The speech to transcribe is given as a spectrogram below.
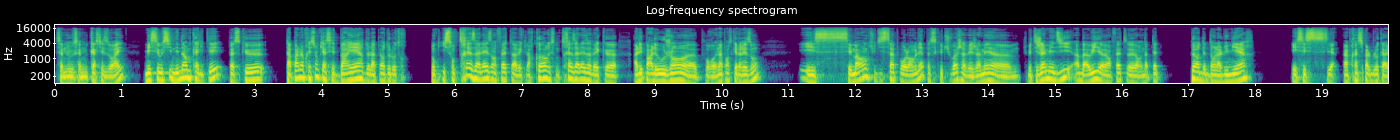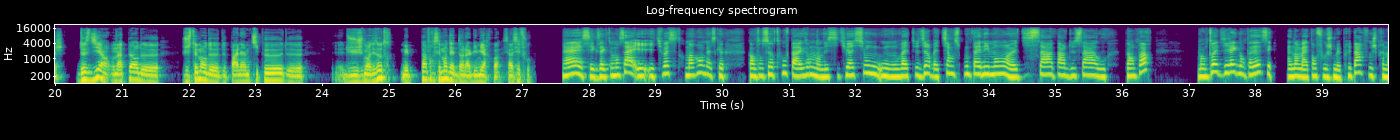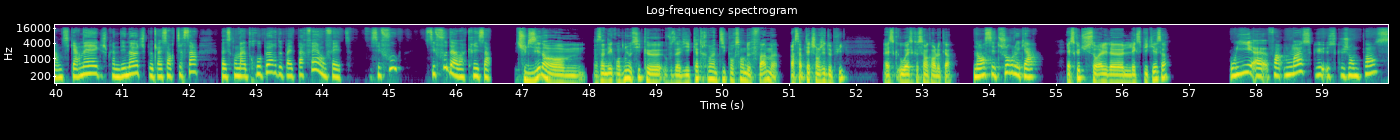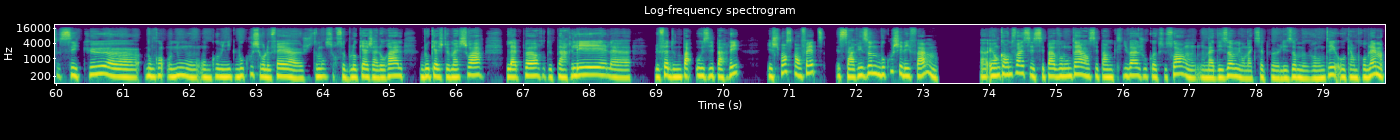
ça nous, ça nous casse les oreilles. Mais c'est aussi une énorme qualité parce que t'as pas l'impression qu'il y a cette barrière de la peur de l'autre. Donc ils sont très à l'aise en fait avec leur corps, ils sont très à l'aise avec euh, aller parler aux gens euh, pour n'importe quelle raison. Et c'est marrant que tu dises ça pour l'anglais parce que tu vois, j'avais jamais, euh, je m'étais jamais dit ah bah oui, en fait, on a peut-être peur d'être dans la lumière et c'est un principal blocage. De se dire, on a peur de justement de, de parler un petit peu de, du jugement des autres, mais pas forcément d'être dans la lumière quoi. C'est assez fou. Ouais, c'est exactement ça. Et, tu vois, c'est trop marrant parce que quand on se retrouve, par exemple, dans des situations où on va te dire, bah, tiens, spontanément, euh, dis ça, parle de ça, ou peu importe, ben, toi, direct dans ta tête, c'est Ah non, mais attends, faut que je me prépare, faut que je prenne un petit carnet, que je prenne des notes, je peux pas sortir ça parce qu'on a trop peur de pas être parfait, en fait. C'est fou. C'est fou d'avoir créé ça. Tu disais dans, dans un des contenus aussi que vous aviez 90% de femmes. Alors, ça a peut-être changé depuis. Est-ce que, ou est-ce que c'est encore le cas? Non, c'est toujours le cas. Est-ce que tu saurais l'expliquer, ça? Oui, euh, enfin moi ce que ce que j'en pense, c'est que euh, donc nous on, communique beaucoup sur le fait euh, justement sur ce blocage à l'oral, blocage de mâchoire, la peur de parler, le fait de ne pas oser parler. Et je pense qu'en fait ça résonne beaucoup chez les femmes. et encore une fois, c'est c'est pas volontaire, hein, c'est pas un clivage ou quoi que ce soit. On, on, a des hommes et on accepte les hommes volontés, aucun problème.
